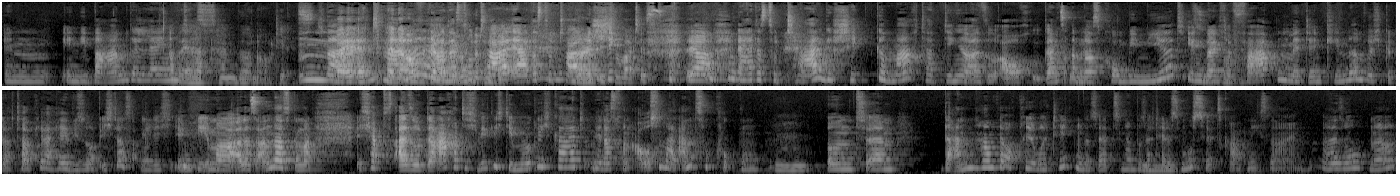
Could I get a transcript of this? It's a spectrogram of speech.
in, in die Bahn gelenkt. Aber er hat keinen Burnout jetzt. Nein, er, nein, er, hat das total, er hat das total nein, geschickt. Ja, er hat das total geschickt gemacht, hat Dinge also auch ganz cool. anders kombiniert. Irgendwelche Super. Fahrten mit den Kindern, wo ich gedacht habe, ja, hey, wieso habe ich das eigentlich irgendwie immer alles anders gemacht? Ich habe es, also da hatte ich wirklich die Möglichkeit, mir das von außen mal anzugucken. Mhm. Und ähm, dann haben wir auch Prioritäten gesetzt und haben gesagt, mhm. hey, das muss jetzt gerade nicht sein. Also, ne?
